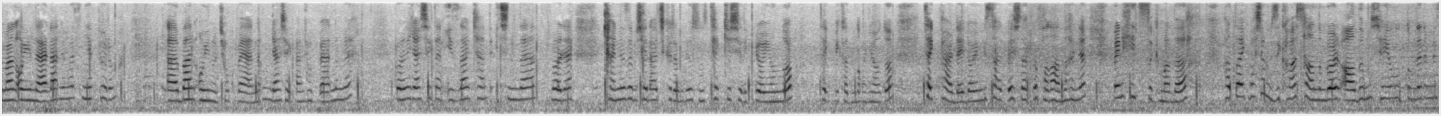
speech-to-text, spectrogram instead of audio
Hemen oyun değerlendirmesini yapıyorum. Ee, Ben oyunu çok beğendim. Gerçekten çok beğendim ve böyle gerçekten izlerken içinde böyle kendinize bir şeyler çıkarabiliyorsunuz. Tek kişilik bir oyundu. Tek bir kadın oynuyordu. Tek perdeydi oyun. Bir saat beş dakika falandı hani. Beni hiç sıkmadı. Hatta ilk başta müzikal sandım. Böyle aldığımız şeyi unuttum. Dedim biz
